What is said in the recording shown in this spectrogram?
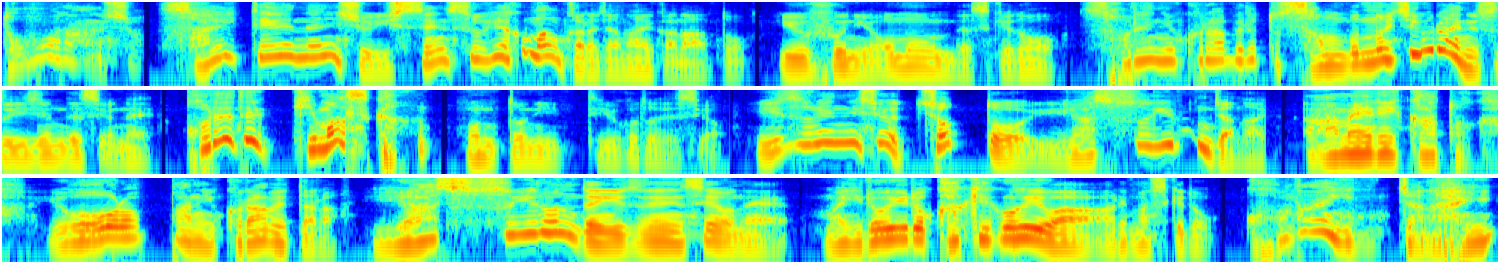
どうなんでしょう。最低年収一千数百万からじゃないかなというふうに思うんですけど、それに比べると3分の1ぐらいの水準ですよね。これで来ますか？本当にっていうことですよ。いずれにせよちょっと安すぎるんじゃない？アメリカとかヨーロッパに比べたら安すぎるんでいずれにせよね。まあいろいろ掛け声はありますけど、来ないんじゃない？っ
